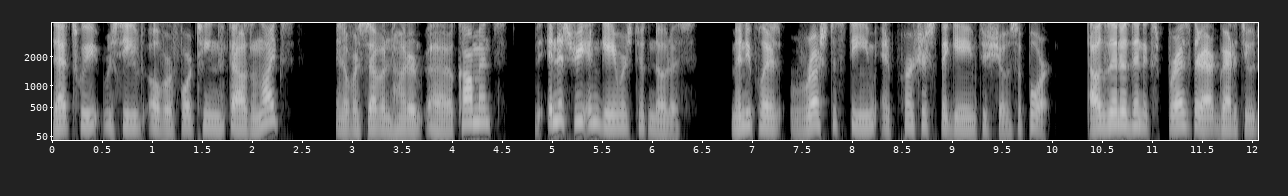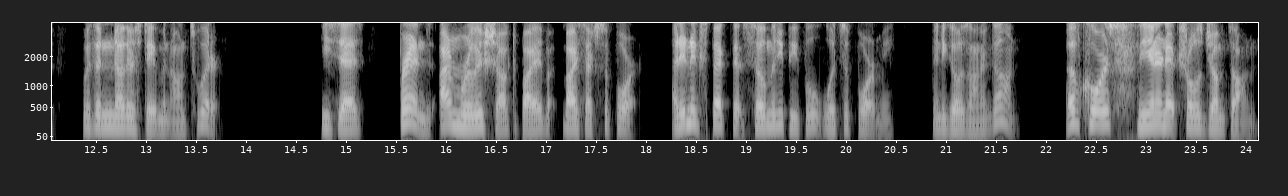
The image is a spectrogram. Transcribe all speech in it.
That tweet received over 14,000 likes and over 700 uh, comments. The industry and gamers took notice. Many players rushed to Steam and purchased the game to show support. Alexander then expressed their gratitude with another statement on Twitter. He says, Friends, I'm really shocked by, by such support. I didn't expect that so many people would support me. And he goes on and on. Of course, the internet trolls jumped on.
